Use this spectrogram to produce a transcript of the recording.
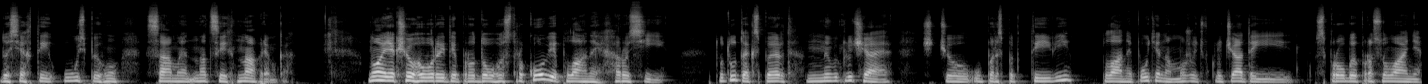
досягти успіху саме на цих напрямках. Ну а якщо говорити про довгострокові плани Росії, то тут експерт не виключає, що у перспективі плани Путіна можуть включати і спроби просування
